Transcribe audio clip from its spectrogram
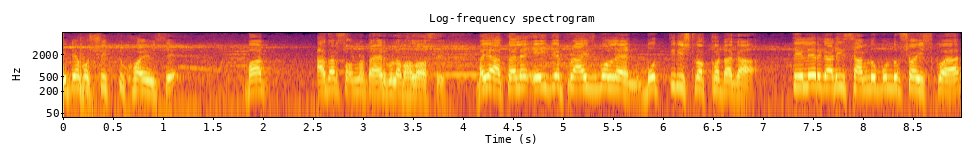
এটা অবশ্য একটু ক্ষয় হয়েছে বাট আদার্স অন্য টায়ারগুলো ভালো আছে। ভাইয়া তাহলে এই যে প্রাইস বললেন বত্রিশ লক্ষ টাকা। তেলের গাড়ি সান্ডুপুন্ডুপ সহ স্কোয়ার।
